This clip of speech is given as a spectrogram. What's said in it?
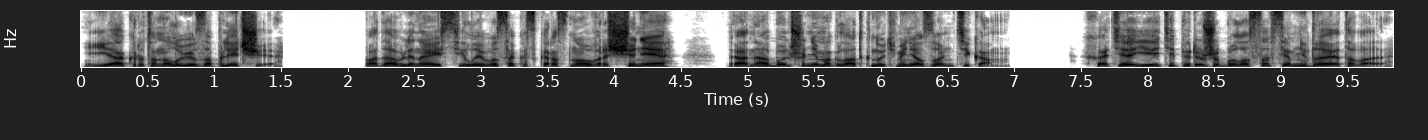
я крутанул ее за плечи. Подавленная силой высокоскоростного вращения, она больше не могла ткнуть меня зонтиком. Хотя ей теперь уже было совсем не до этого.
